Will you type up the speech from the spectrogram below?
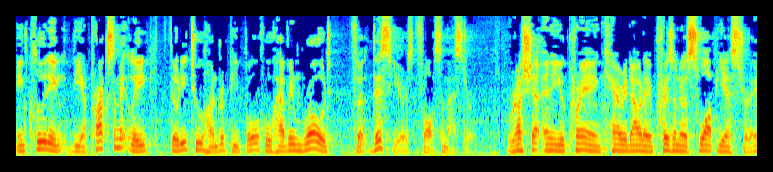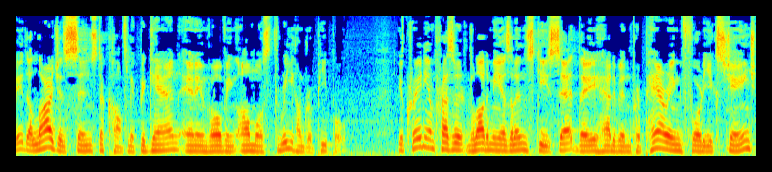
including the approximately 3,200 people who have enrolled for this year's fall semester. Russia and Ukraine carried out a prisoner swap yesterday, the largest since the conflict began and involving almost 300 people. Ukrainian President Volodymyr Zelensky said they had been preparing for the exchange,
